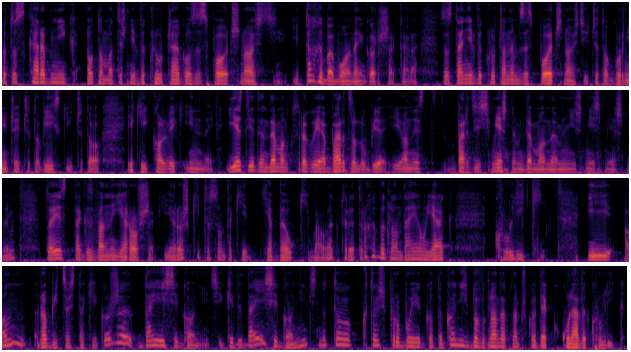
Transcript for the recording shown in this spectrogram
no to skarbnik automatycznie wyklucza go ze społeczności. I to chyba była najgorsza kara. Zostanie wykluczonym ze społeczności, czy to górniczej, czy to wiejskiej, czy to jakiejkolwiek innej. Jest jeden demon, którego ja bardzo lubię i on jest bardziej śmiesznym demonem niż nieśmiesznym, to jest tak zwany jaroszek. Jaroszki to są takie diabełki małe, które trochę wyglądają jak króliki. I on robi coś takiego, że daje się gonić. I kiedy daje się gonić, no to ktoś próbuje go dogonić, bo wygląda to na przykład jak kulawy królik.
